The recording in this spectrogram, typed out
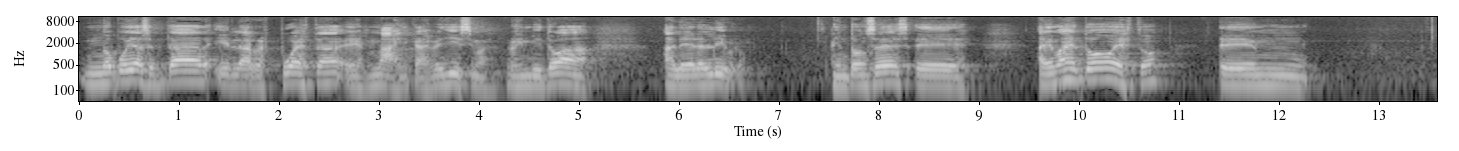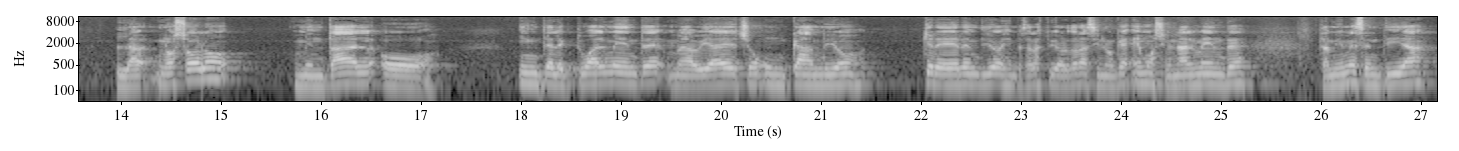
no podía aceptar y la respuesta es mágica, es bellísima. Los invito a, a leer el libro. Entonces, eh, además de todo esto, em, no solo mental o intelectualmente me había hecho un cambio creer en Dios y empezar a estudiar Torah, sino que emocionalmente también me sentía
